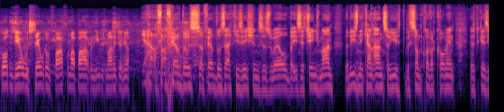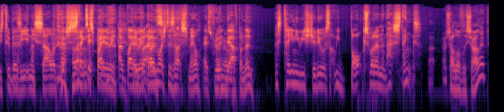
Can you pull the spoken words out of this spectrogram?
Gordon Dalziel was seldom far from a bar when he was manager here. Yeah, I've, I've heard those. I've heard those accusations as well. But he's a changed man. The reason he can't answer you with some clever comment is because he's too busy eating his salad, which stinks. by the way, And by the how, way, it how much does that smell? It's ruined the afternoon. This tiny wee studio, it's that wee box we're in, and that stinks. That's a lovely salad.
